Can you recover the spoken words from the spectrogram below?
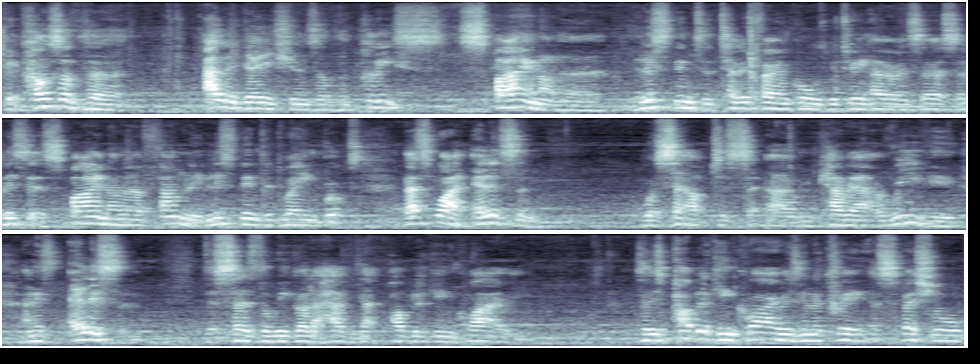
Because of the allegations of the police spying on her, listening to telephone calls between her and her solicitor, spying on her family, listening to Duwayne Brooks. That's why Ellison was set up to um, carry out a review, and it's Ellison that says that we've got to have that public inquiry. So this public inquiry is going to create a special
